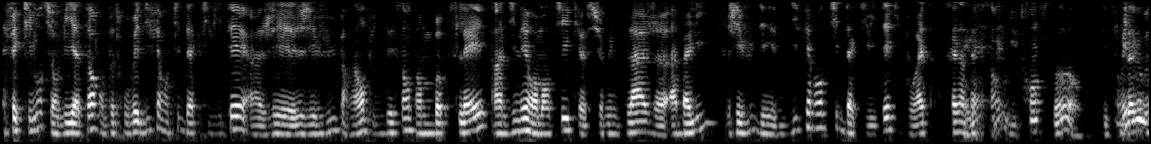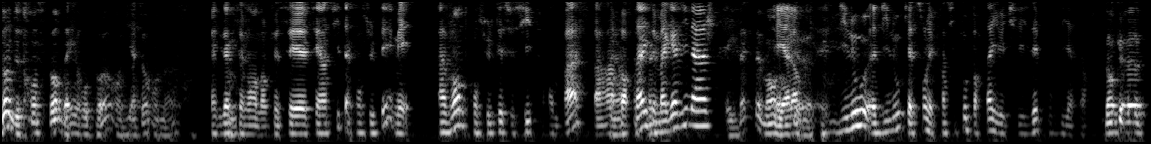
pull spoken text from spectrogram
Effectivement, sur Viator, on peut trouver différents types d'activités. Euh, j'ai vu par exemple une descente en bobsleigh, un dîner romantique sur une plage à Bali. J'ai vu des différents types d'activités qui pourraient être très intéressants. Même, du transport. Si vous avez besoin de transport d'aéroport, Viator en offre. Exactement. Donc c'est un site à consulter, mais avant de consulter ce site, on passe par un portail de magasinage. Exactement. Et alors, euh, dis-nous, dis-nous quels sont les principaux portails utilisés pour Viator. Donc, euh,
